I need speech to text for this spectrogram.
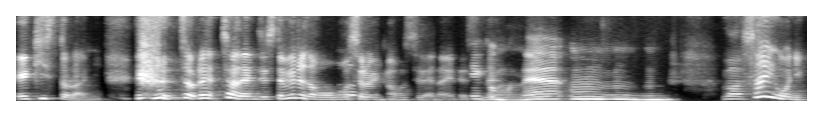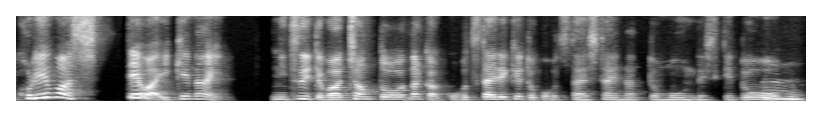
エキストラに それチャレンジしてみるのも面白いかもしれないですー。いね。いかもね。うんうんうん。まあ、最後にこれは知ってはいけないについてはちゃんとなんかこうお伝えできるところをお伝えしたいなって思うんですけど、うん。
